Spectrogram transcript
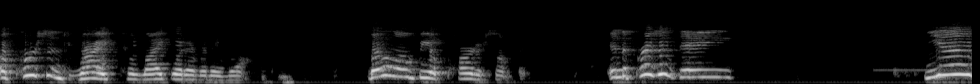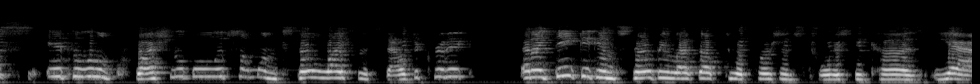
a person's right to like whatever they want, let alone be a part of something. In the present day, yes, it's a little questionable if someone still likes Nostalgia Critic, and I think it can still be left up to a person's choice because, yeah,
